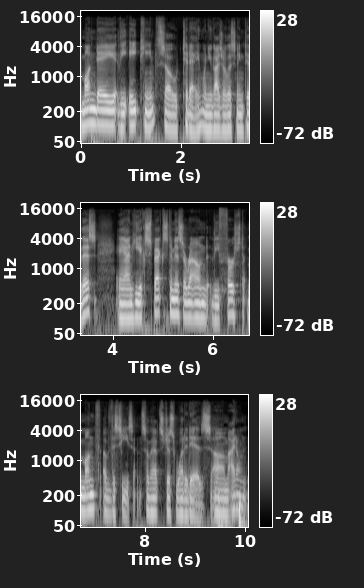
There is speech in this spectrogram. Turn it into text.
Monday, the 18th, so today, when you guys are listening to this, and he expects to miss around the first month of the season. So that's just what it is. Um, I don't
